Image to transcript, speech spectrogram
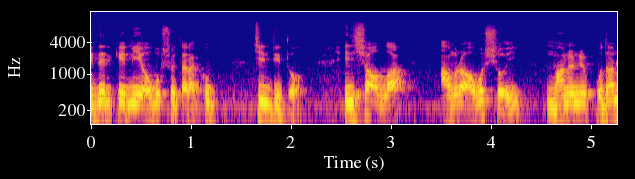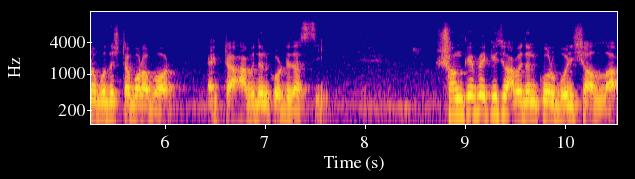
এদেরকে নিয়ে অবশ্যই তারা খুব চিন্তিত। ইনশাআল্লাহ আমরা অবশ্যই মাননীয় প্রধান উপদেষ্টা বরাবর একটা আবেদন করতে যাচ্ছি। সংক্ষেপে কিছু আবেদন করব ইনশাআল্লাহ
